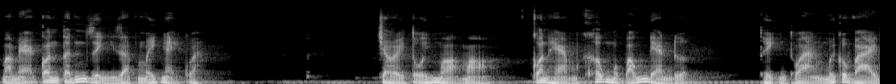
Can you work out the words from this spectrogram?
mà mẹ con Tấn rình dập mấy ngày qua. Trời tối mò mò, con hẻm không một bóng đèn được. Thỉnh thoảng mới có vài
